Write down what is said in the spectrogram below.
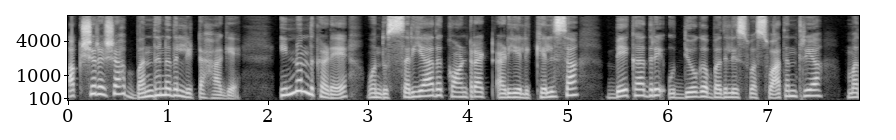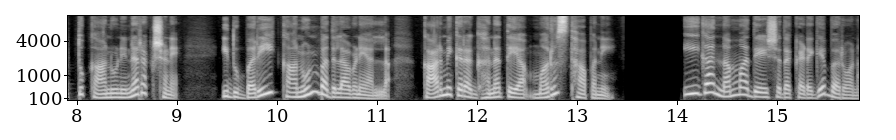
ಅಕ್ಷರಶಃ ಬಂಧನದಲ್ಲಿಟ್ಟ ಹಾಗೆ. ಇನ್ನೊಂದು ಕಡೆ ಒಂದು ಸರಿಯಾದ ಕಾಂಟ್ರಾಕ್ಟ್ ಅಡಿಯಲ್ಲಿ ಕೆಲಸ, ಬೇಕಾದ್ರೆ ಉದ್ಯೋಗ ಬದಲಿಸುವ ಸ್ವಾತಂತ್ರ್ಯ ಮತ್ತು ಕಾನೂನಿನ ರಕ್ಷಣೆ. ಇದು ಬರೀ ಕಾನೂನು ಬದಲಾವಣೆ ಅಲ್ಲ, ಕಾರ್ಮಿಕರ ಘನತೆಯ ಮರುಸ್ಥಾಪನೆ. ಈಗ ನಮ್ಮ ದೇಶದ ಕಡೆಗೆ ಬರೋಣ.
